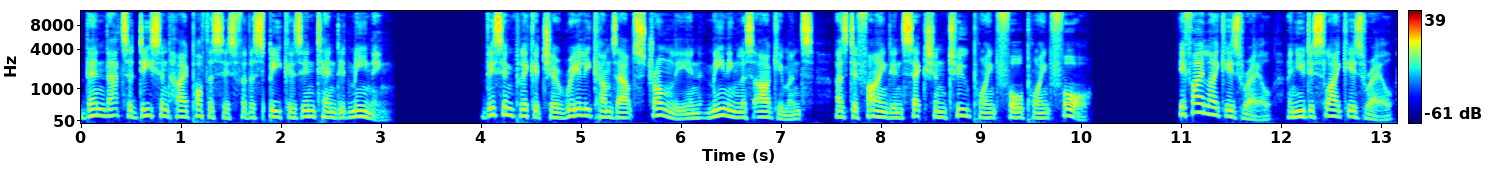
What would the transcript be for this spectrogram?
then that's a decent hypothesis for the speaker's intended meaning. This implicature really comes out strongly in meaningless arguments, as defined in section 2.4.4. If I like Israel, and you dislike Israel,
